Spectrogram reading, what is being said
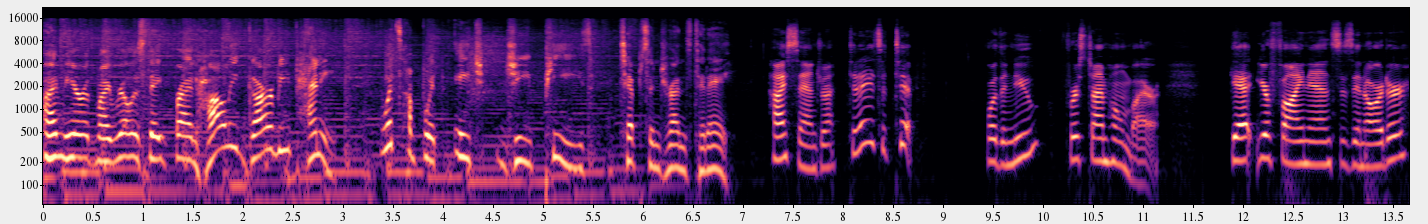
I'm here with my real estate friend Holly Garvey Penny. What's up with HGP's tips and trends today? Hi, Sandra. Today is a tip for the new first time homebuyer. Get your finances in order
